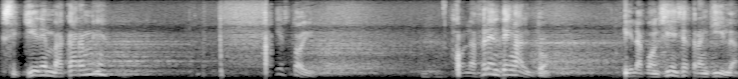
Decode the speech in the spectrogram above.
Si quieren vacarme, aquí estoy, con la frente en alto y la conciencia tranquila.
